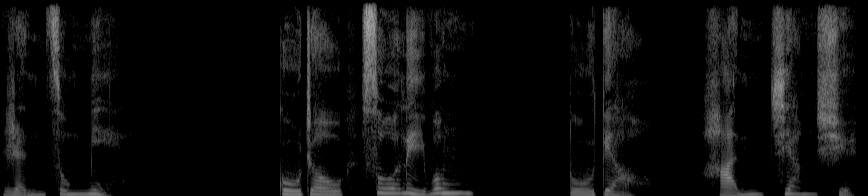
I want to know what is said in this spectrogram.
人踪灭。孤舟蓑笠翁，独钓寒江雪。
